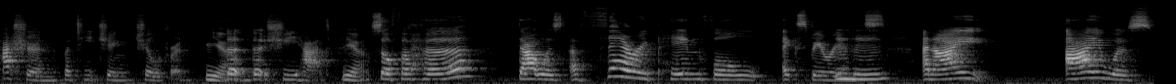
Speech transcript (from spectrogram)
passion for teaching children Yeah. that that she had. Yeah. So for her, that was a very painful experience, Mm-hmm. and I I was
